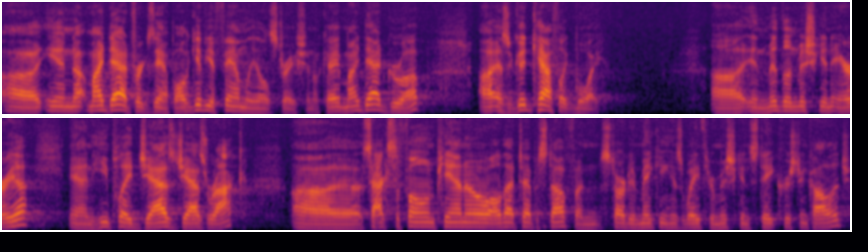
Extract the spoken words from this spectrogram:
uh, in uh, my dad, for example. I'll give you a family illustration, okay? My dad grew up uh, as a good Catholic boy uh, in Midland, Michigan area, and he played jazz, jazz rock uh, saxophone, piano, all that type of stuff, and started making his way through Michigan State Christian College.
